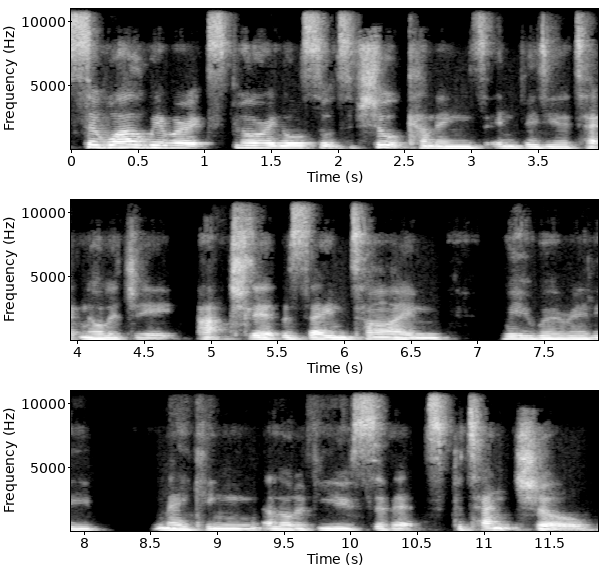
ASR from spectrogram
So while we were exploring all sorts of shortcomings in video technology, actually at the same time, we were really making a lot of use of its potential.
